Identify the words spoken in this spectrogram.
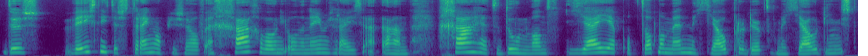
Dus wees niet te streng op jezelf en ga gewoon die ondernemersreis aan. Ga het doen, want jij hebt op dat moment met jouw product of met jouw dienst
